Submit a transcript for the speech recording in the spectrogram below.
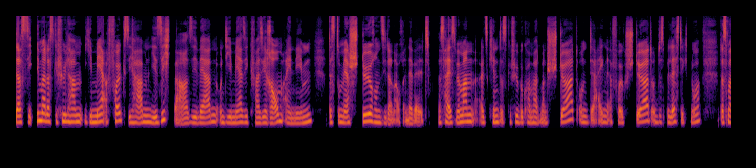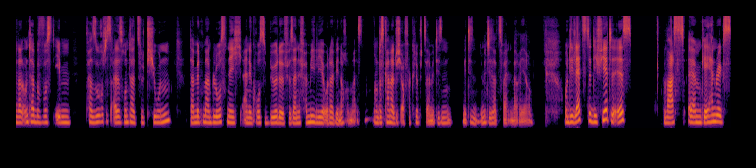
dass sie immer das Gefühl haben, je mehr Erfolg sie haben, je sichtbarer sie werden und je mehr sie quasi Raum einnehmen, desto mehr stören sie dann auch in der Welt. Das heißt, wenn man als Kind das Gefühl bekommen hat, man stört und der eigene Erfolg stört und das belästigt nur, dass man dann unterbewusst eben versucht, das alles runter zu tunen, damit man bloß nicht eine große Bürde für seine Familie oder wen auch immer ist. Und das kann natürlich auch verknüpft sein mit, diesem, mit, diesem, mit dieser zweiten Barriere. Und die letzte, die vierte ist, was ähm, Gay Hendricks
